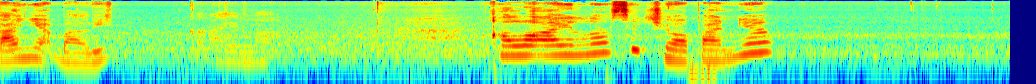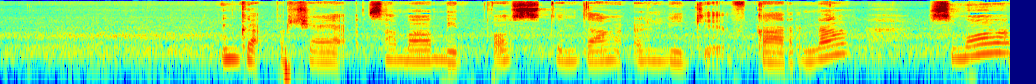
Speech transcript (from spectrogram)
tanya balik ke Ayla. Kalau Ayla sih jawabannya nggak percaya sama mitos tentang early gift karena semua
